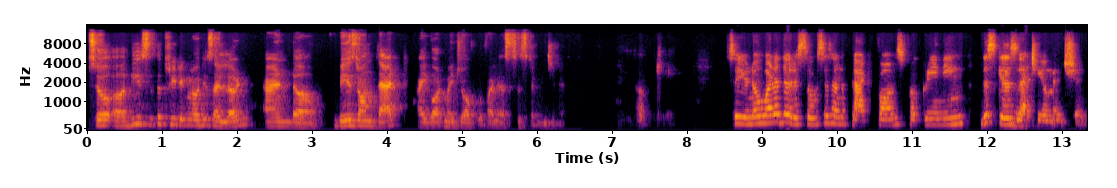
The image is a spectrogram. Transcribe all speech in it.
So uh, these are the three technologies I learned. And uh, based on that, I got my job profile as system engineer. Okay. So, you know, what are the resources and the platforms for gaining the skills mm-hmm. that you mentioned?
